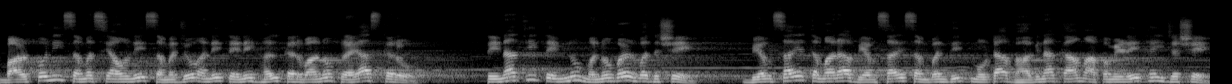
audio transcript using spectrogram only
બાળકોની સમસ્યાઓને સમજો અને તેને હલ કરવાનો પ્રયાસ કરો. તેનાથી તેમનું મનોબળ વધશે. વ્યવસાય તમારા વ્યવસાય સંબંધિત મોટા ભાગના કામ આપમેળે થઈ જશે.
